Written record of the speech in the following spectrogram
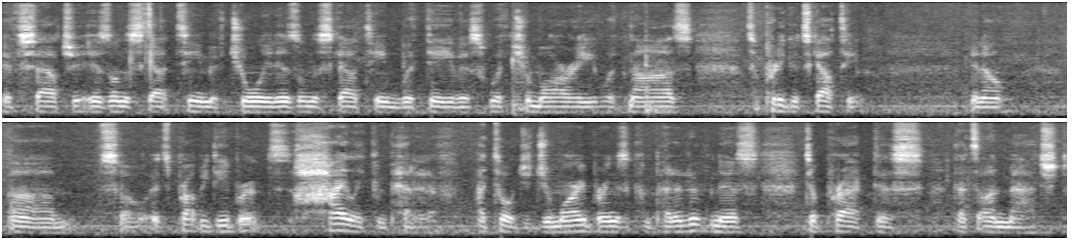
if Satchel is on the scout team, if Julian is on the scout team with Davis, with Jamari, with Nas, it's a pretty good scout team. You know, um, so it's probably deeper. It's highly competitive. I told you, Jamari brings a competitiveness to practice that's unmatched.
